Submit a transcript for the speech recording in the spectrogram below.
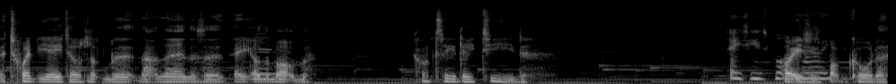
a 28. I was looking at that there. There's an eight on the bottom. Can't see an 18. 18's Oh, bottom 18's right. bottom corner.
